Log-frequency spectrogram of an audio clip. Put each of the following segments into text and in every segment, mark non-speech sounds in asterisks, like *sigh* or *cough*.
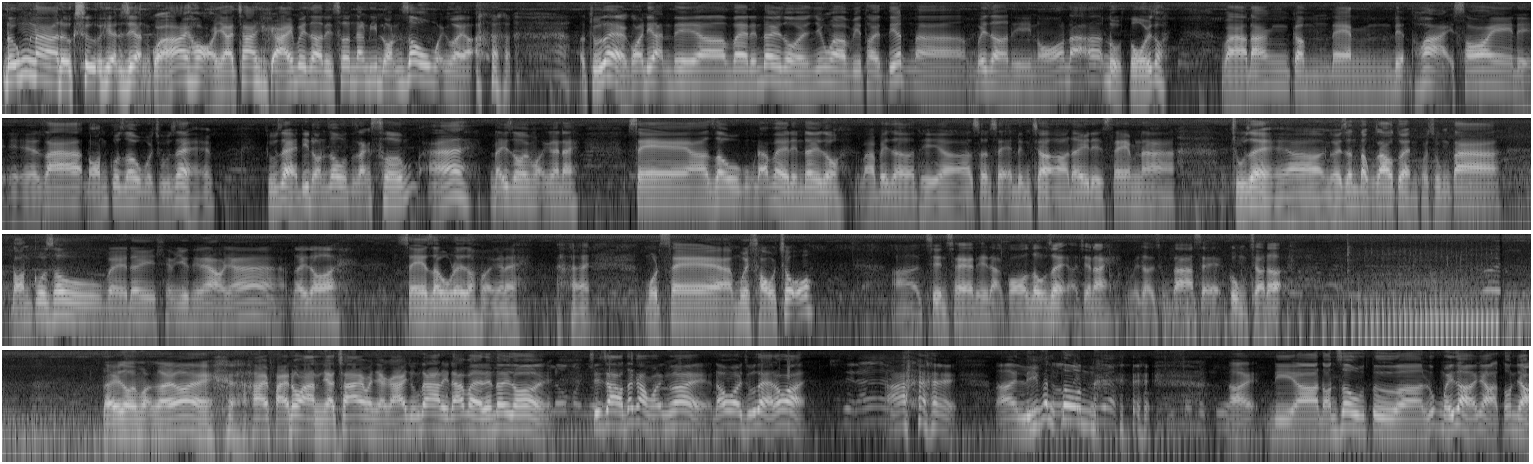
Đúng là được sự hiện diện của hai họ, nhà trai, nhà gái. Bây giờ thì Sơn đang đi đón dâu mọi người ạ. *laughs* Chú rể gọi điện thì à, về đến đây rồi. Nhưng mà vì thời tiết là bây giờ thì nó đã đổ tối rồi. Và đang cầm đèn điện thoại soi để ra đón cô dâu và chú rể. Chú rể đi đón dâu từ sáng sớm. À đây rồi mọi người này. Xe à, dâu cũng đã về đến đây rồi. Và bây giờ thì à, Sơn sẽ đứng chờ ở đây để xem là chú rể à, người dân tộc giao tuyển của chúng ta đón cô dâu về đây xem như thế nào nhá. Đây rồi Xe dâu đây rồi mọi người này. Đấy. Một xe 16 chỗ. À, Trên xe thì đã có dâu rể ở trên này. Bây giờ chúng ta sẽ cùng chờ đợi. Đây rồi mọi người ơi *laughs* Hai phái đoàn nhà trai và nhà gái chúng ta thì đã về đến đây rồi. Xin chào tất cả mọi người. Đâu rồi chú rể đâu rồi? Đấy, Đấy, Lý Văn Tôn. *laughs* Đấy, đi à, đón dâu từ à, lúc mấy giờ ấy nhỉ Tôn nhỉ?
